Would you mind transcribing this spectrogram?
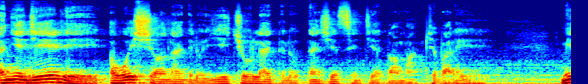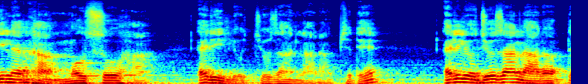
အညစ်အကြေးတွေအဝိရှော်လိုက်တယ်လို့ရေချိုးလိုက်တယ်လို့တန်ရှင်းစင်ကြယ်သွားမှာဖြစ်ပါတယ် မိလက်ခမုတ်ဆိုးဟာအဲ့ဒီလိုကြိုးစားလာတာဖြစ်တယ်အဲ့ဒီလိုကြိုးစားလာတော့တ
